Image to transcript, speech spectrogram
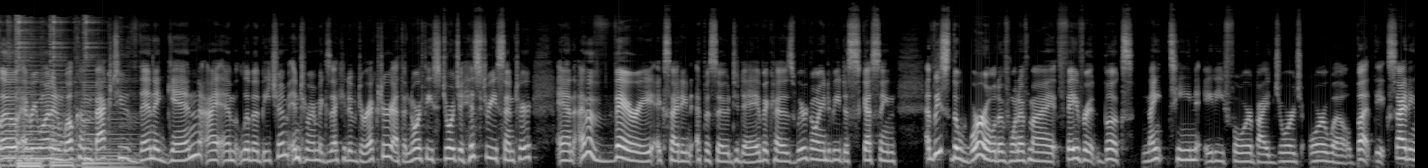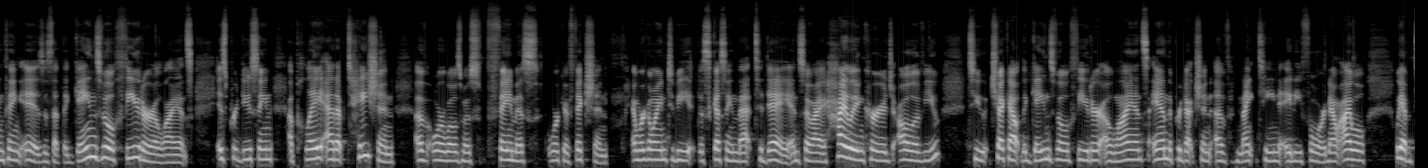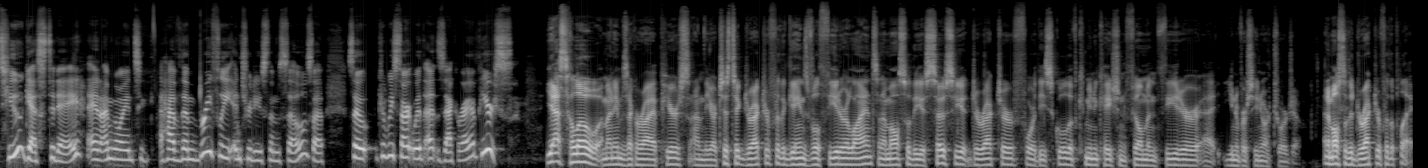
Hello, everyone, and welcome back to Then Again. I am Libba Beacham, Interim Executive Director at the Northeast Georgia History Center, and I have a very exciting episode today because we're going to be discussing at least the world of one of my favorite books, 1984 by George Orwell. But the exciting thing is, is that the Gainesville Theater Alliance is producing a play adaptation of Orwell's most famous work of fiction and we're going to be discussing that today. And so I highly encourage all of you to check out the Gainesville Theater Alliance and the production of 1984. Now, I will. We have two guests today, and I'm going to have them briefly introduce themselves. Uh, so, could we start with uh, Zechariah Pierce? Yes, hello. My name is Zechariah Pierce. I'm the artistic director for the Gainesville Theater Alliance, and I'm also the associate director for the School of Communication, Film, and Theater at University of North Georgia. And I'm also the director for the play.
